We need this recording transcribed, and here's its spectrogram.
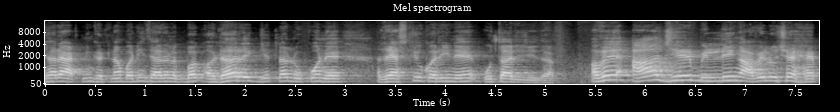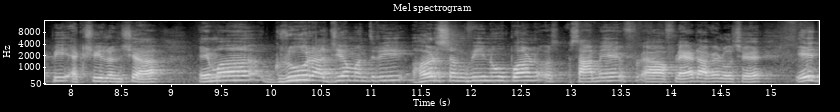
જ્યારે આટલી ઘટના બની ત્યારે લગભગ અઢાર એક જેટલા લોકોને રેસ્ક્યુ કરીને ઉતારી દીધા. હવે આ જે બિલ્ડિંગ આવેલું છે હેપી એક્સિલન્શિયા, એમાં ગૃહ રાજ્યમંત્રી હર્ષ સંઘવીનું પણ સામે ફ્લેટ આવેલો છે. એ જ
